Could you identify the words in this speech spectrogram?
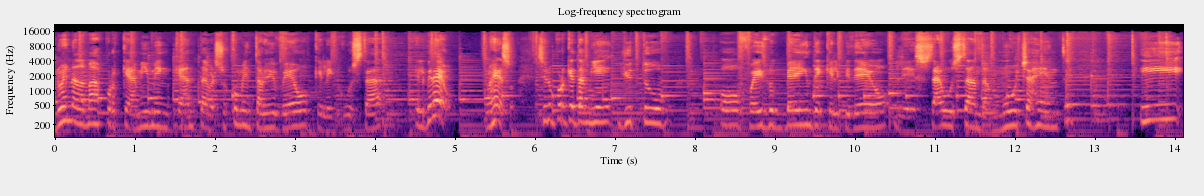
no es nada más porque a mí me encanta ver sus comentarios y veo que les gusta el video. No es eso, sino porque también YouTube o Facebook ven de que el video les está gustando a mucha gente y,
